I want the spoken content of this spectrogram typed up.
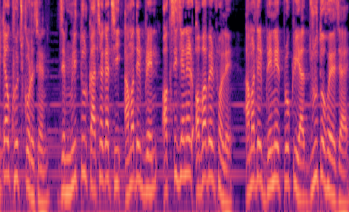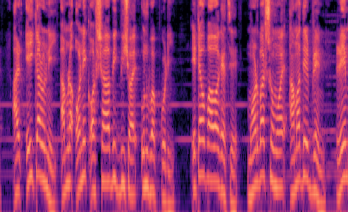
এটাও খোঁজ করেছেন যে মৃত্যুর কাছাকাছি আমাদের ব্রেন অক্সিজেনের অভাবের ফলে আমাদের ব্রেনের প্রক্রিয়া দ্রুত হয়ে যায়। আর এই কারণেই আমরা অনেক অস্বাভাবিক বিষয় অনুভব করি। এটাও পাওয়া গেছে। মরবার সময় আমাদের ব্রেন রেম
